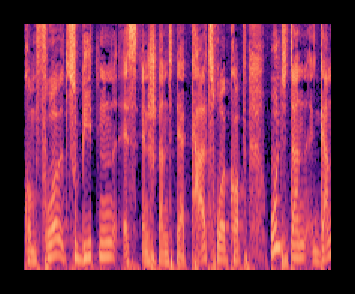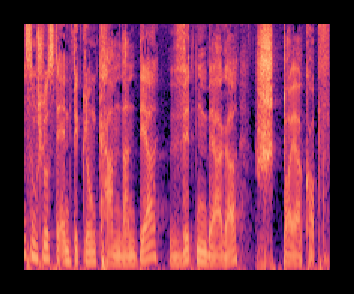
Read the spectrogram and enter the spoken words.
Komfort zu bieten. Es entstand der Karlsruher Kopf und dann ganz zum Schluss der Entwicklung kam dann der Wittenberger Steuerkopf.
